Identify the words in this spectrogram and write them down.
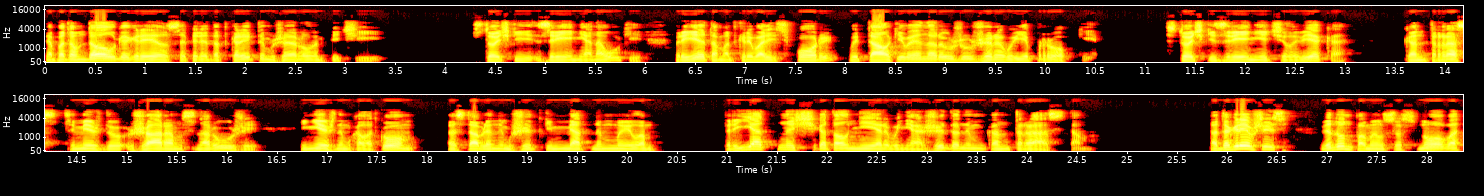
а потом долго грелся перед открытым жерлом печи. С точки зрения науки при этом открывались поры, выталкивая наружу жировые пробки. С точки зрения человека контраст между жаром снаружи и нежным холодком, оставленным жидким мятным мылом, приятно щекотал нервы неожиданным контрастом. Отогревшись, ведун помылся снова,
